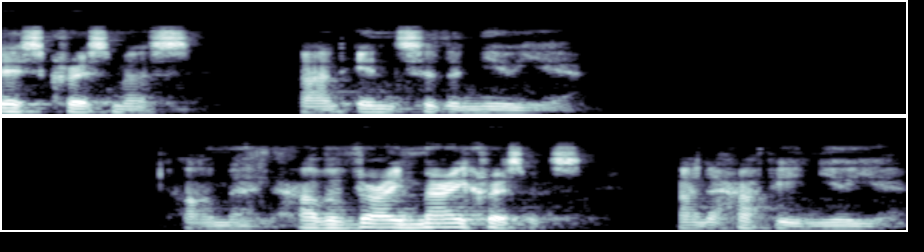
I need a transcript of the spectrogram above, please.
this Christmas and into the new year. Amen. Have a very Merry Christmas and a Happy New Year.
